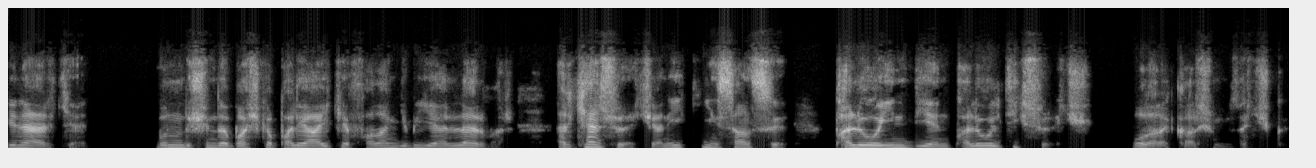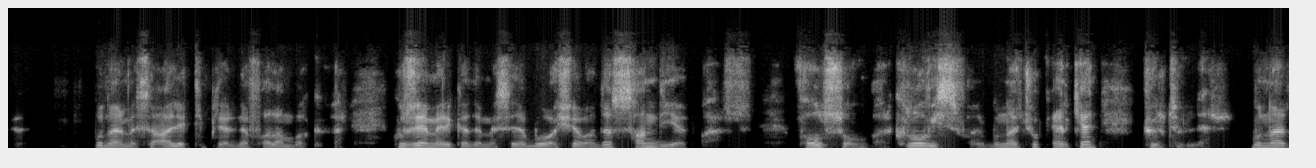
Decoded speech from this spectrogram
Yine erken. Bunun dışında başka Paleaike falan gibi yerler var. Erken süreç yani ilk insansı Paleo-Indian, paleolitik süreç olarak karşımıza çıkıyor. Bunlar mesela alet tiplerine falan bakıyorlar. Kuzey Amerika'da mesela bu aşamada Sandia var. Folsom var, Clovis var. Bunlar çok erken kültürler. Bunlar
